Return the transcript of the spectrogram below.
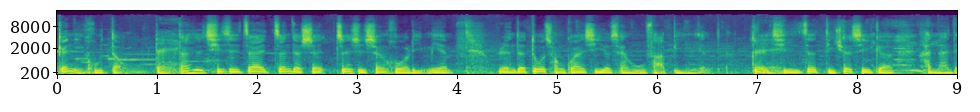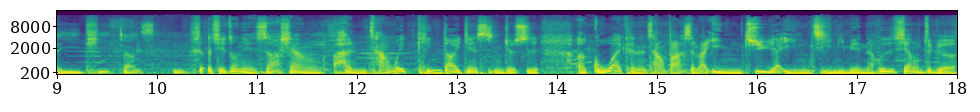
跟你互动。对，但是其实，在真的生真实生活里面，人的多重关系又是很无法避免的。对，其实这的确是一个很难的议题，这样子。嗯，是，而且重点是，好像很常会听到一件事情，就是呃，国外可能常发生嘛，影剧啊、影集里面呢，或者像这个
